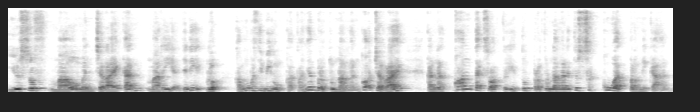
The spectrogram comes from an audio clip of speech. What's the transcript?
Yusuf mau menceraikan Maria. Jadi, loh, kamu pasti bingung. Katanya bertunangan, kok cerai? Karena konteks waktu itu pertunangan itu sekuat pernikahan.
